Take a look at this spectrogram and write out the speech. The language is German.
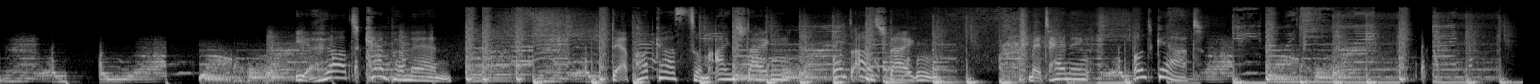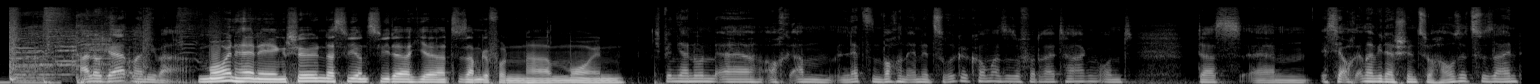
Ihr hört Camperman. Der Podcast zum Einsteigen und Aussteigen. Mit Henning und Gerd. Hallo Gerd, mein Lieber. Moin Henning, schön, dass wir uns wieder hier zusammengefunden haben. Moin. Ich bin ja nun äh, auch am letzten Wochenende zurückgekommen, also so vor drei Tagen. Und das ähm, ist ja auch immer wieder schön zu Hause zu sein.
